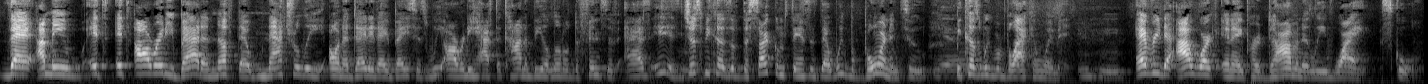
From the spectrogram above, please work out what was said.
That I mean, it's it's already bad enough that naturally on a day to day basis we already have to kind of be a little defensive as is, just mm-hmm. because of the circumstances that we were born into, Yeah. because we were black and women. Mm-hmm. Every day, I work in a predominantly white school.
